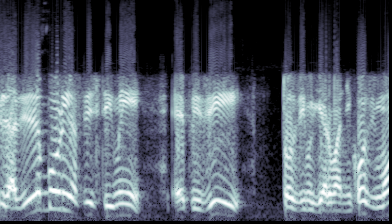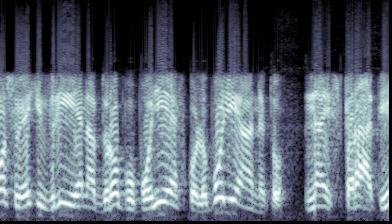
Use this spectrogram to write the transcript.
Δηλαδή δεν μπορεί αυτή τη στιγμή, επειδή το γερμανικό δημόσιο έχει βρει έναν τρόπο πολύ εύκολο, πολύ άνετο να εισπράττει,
